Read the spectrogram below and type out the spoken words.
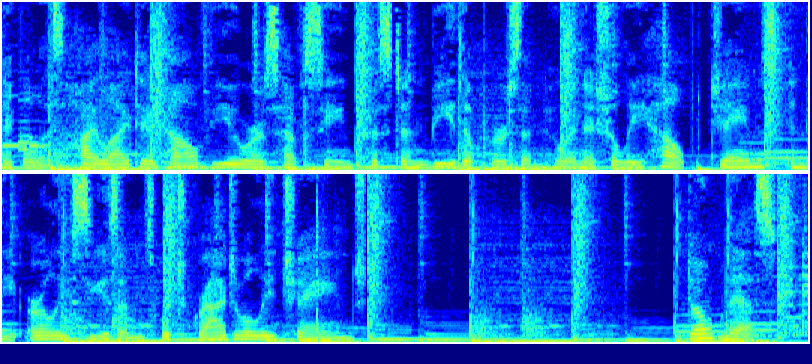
Nicholas highlighted how viewers have seen Tristan be the person who initially helped James in the early seasons which gradually changed. Don't miss.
